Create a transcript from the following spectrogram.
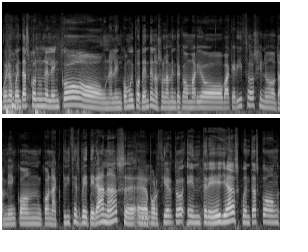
bueno, cuentas con un elenco, un elenco muy potente, no solamente con Mario Vaquerizo, sino también con, actrices veteranas, eh, eh, por cierto, entre ellas cuentas con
